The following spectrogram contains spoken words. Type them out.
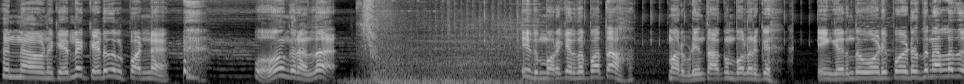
நான் உனக்கு என்ன கெடுதல் பண்ணேன் போங்கிறேன்ல. இது முறைக்கிறத பார்த்தா மறுபடியும் தாக்கும் போல இருக்கு. இங்க இருந்து ஓடி போயிடுறது நல்லது.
